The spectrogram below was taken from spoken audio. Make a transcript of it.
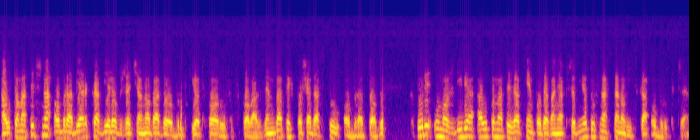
Automatyczna obrabiarka wielowrzecionowa do obróbki otworów w kołach zębatych posiada stół obrotowy, który umożliwia automatyzację podawania przedmiotów na stanowiska obróbcze.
